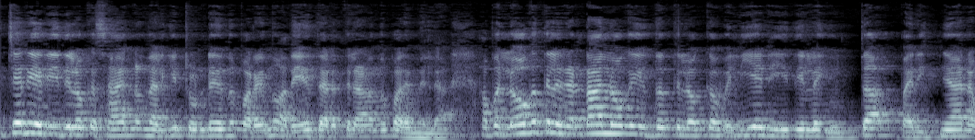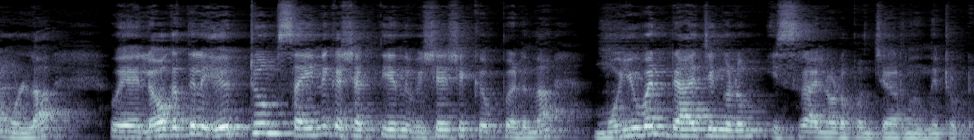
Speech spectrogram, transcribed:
ചെറിയ രീതിയിലൊക്കെ സഹായങ്ങൾ നൽകിയിട്ടുണ്ട് എന്ന് പറയുന്നു. അതേ തരത്തിലാണെന്ന് പറയുന്നില്ല. അപ്പൊ ലോകത്തിലെ രണ്ടാം ലോക യുദ്ധത്തിലൊക്കെ വലിയ രീതിയിലുള്ള യുദ്ധ പരിജ്ഞാനമുള്ള ലോകത്തിലെ ഏറ്റവും സൈനിക ശക്തി എന്ന് വിശേഷിക്കപ്പെടുന്ന മുഴുവൻ രാജ്യങ്ങളും ഇസ്രായേലിനോടൊപ്പം ചേർന്ന് നിന്നിട്ടുണ്ട്.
